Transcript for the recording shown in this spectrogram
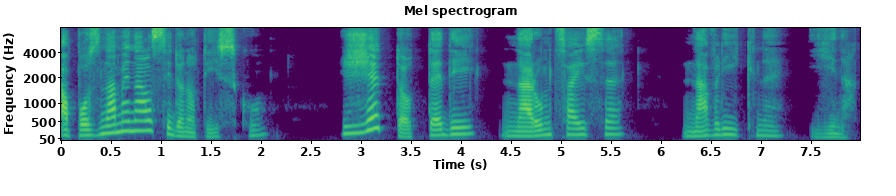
a poznamenal si do notýsku, že to tedy na Rumcajse navlíkne jinak.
